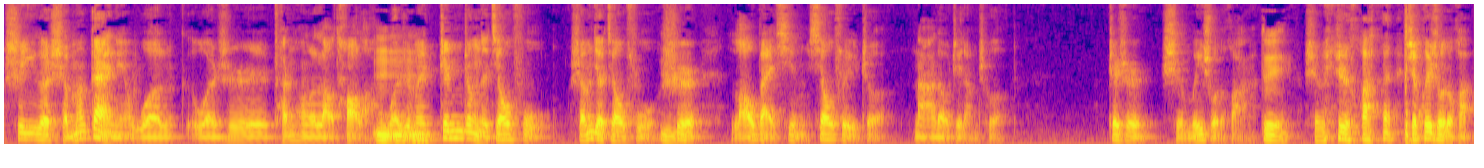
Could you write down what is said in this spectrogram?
是一个什么概念？我我是传统的老套了，我认为真正的交付，什么叫交付？是老百姓、消费者拿到这辆车，这是沈巍说的话。对，沈巍说的话，沈辉说的话，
